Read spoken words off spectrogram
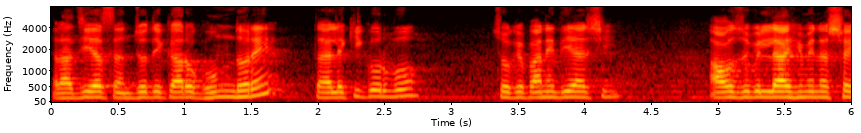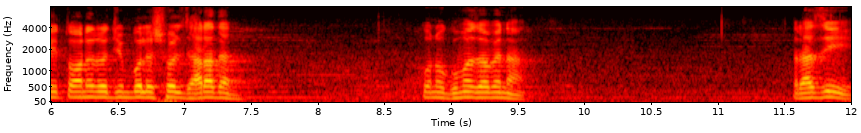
রাজি আছেন? যদি কারও ঘুম ধরে, তাহলে কি করব? চোখে পানি দিয়ে আসি। আউজুবিল্লাহ হিমিনা তনের রজিম বলে, শোল, ঝাড়া দেন। কোনো ঘুমা যাবে না। রাজি?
